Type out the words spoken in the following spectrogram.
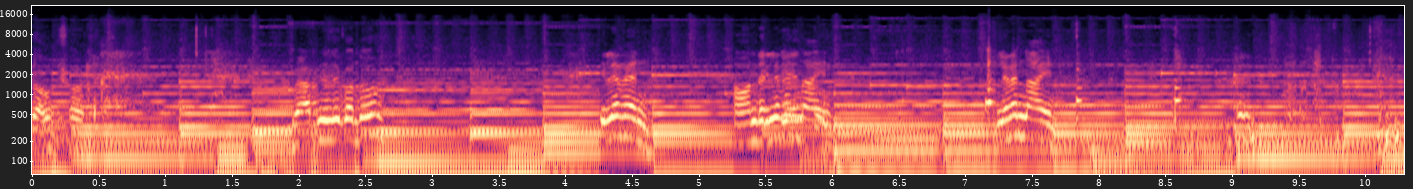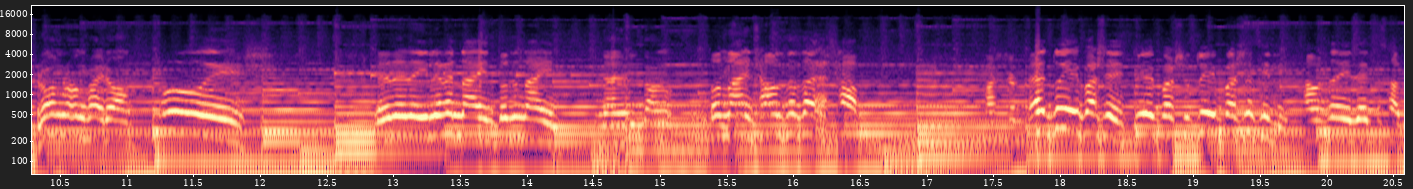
রং শট আপনাদের কত? ইলেভেন আমাদের eleven nine eleven nine wrong wrong ভাই রং। ওই। ইলেভেন নাইন তোদের নাইন তোর নাইন সাউন্ড সাপ। হ্যাঁ তুই এই পাশে তুই এই পাশে তুই এই পাশে ছিলি। সাউন্ড এই যাইতে সাপ।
